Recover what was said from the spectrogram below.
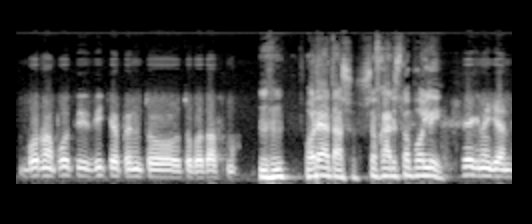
μπορώ να πω ότι δίκαια παίρνει το, το πρωτάθλημα. Mm-hmm. Ωραία Τάσο. Σε ευχαριστώ πολύ. Έγινε Γιάννη.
